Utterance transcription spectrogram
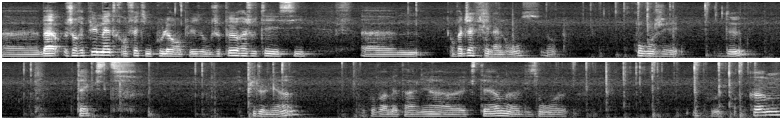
Euh, bah, J'aurais pu mettre en fait une couleur en plus, donc je peux rajouter ici... Euh, on va déjà créer l'annonce. Donc, congé 2, texte, et puis le lien. Donc on va mettre un lien externe, disons comme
